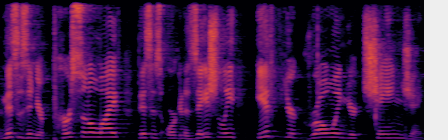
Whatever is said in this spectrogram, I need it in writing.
And this is in your personal life, this is organizationally. If you're growing, you're changing.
